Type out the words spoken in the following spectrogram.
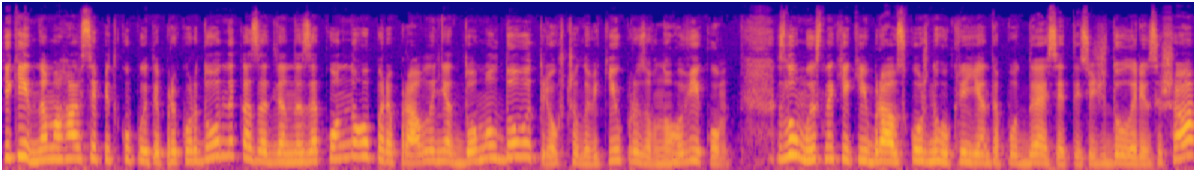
який намагався підкупити прикордонника задля незаконного переправлення до Молдови трьох чоловіків призовного віку. Зловмисник, який брав з кожного клієнта по 10 тисяч доларів США,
